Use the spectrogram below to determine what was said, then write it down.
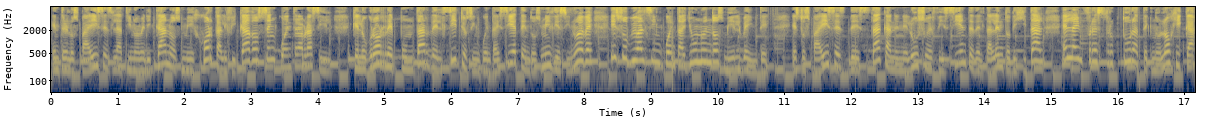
Entre los países latinoamericanos mejor calificados se encuentra Brasil, que logró repuntar del sitio 57 en 2019 y subió al 51 en 2020. Estos países destacan en el uso eficiente del talento digital, en la infraestructura tecnológica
